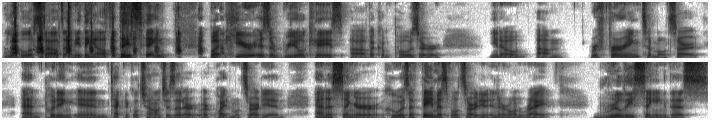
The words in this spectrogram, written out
level of style to anything else that they sing. But here is a real case of a composer, you know, um, referring to Mozart and putting in technical challenges that are, are quite Mozartian, and a singer who is a famous Mozartian in her own right, really singing this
